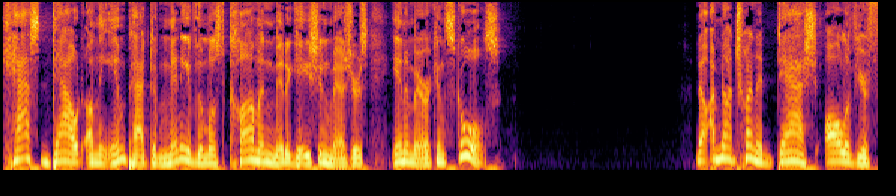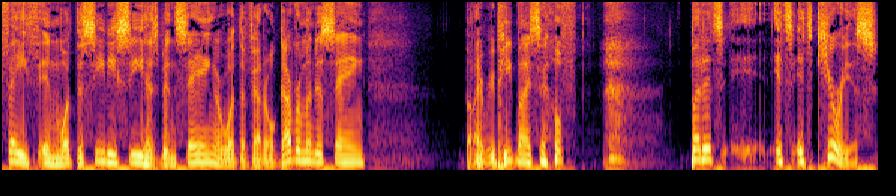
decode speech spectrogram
cast doubt on the impact of many of the most common mitigation measures in American schools. Now, I'm not trying to dash all of your faith in what the CDC has been saying or what the federal government is saying, but I repeat myself. But it's it's it's curious.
